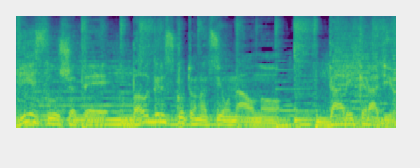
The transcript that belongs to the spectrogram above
Вие слушате Българското национално Дарик Радио.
